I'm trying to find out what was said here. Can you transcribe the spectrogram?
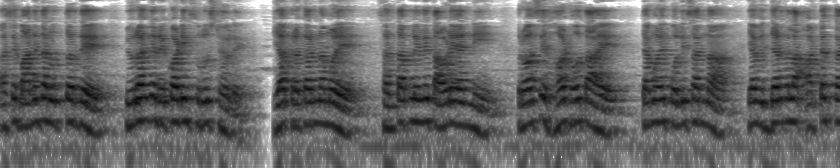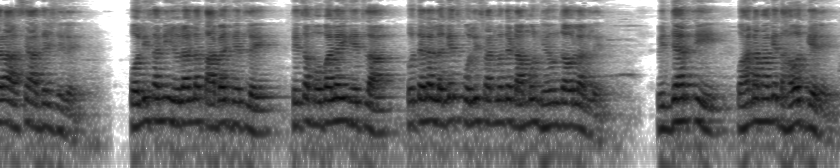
असे मानेदार उत्तर देत युवराजने रेकॉर्डिंग सुरूच ठेवले. या प्रकरणामुळे संतापलेले तावडे यांनी प्रवासी हट होत आहे त्यामुळे पोलिसांना या विद्यार्थ्याला अटक करा असे आदेश दिले. पोलिसांनी युवराजला ताब्यात घेतले त्याचा मोबाईलही घेतला व त्याला लगेच पोलीस व्हॅनमध्ये डांबून घेऊन जाऊ लागले. विद्यार्थी वाहनामागे धावत गेले.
